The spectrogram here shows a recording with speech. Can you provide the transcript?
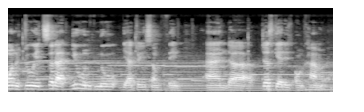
want to do it so that you won't know they are doing something and uh, just get it on camera.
